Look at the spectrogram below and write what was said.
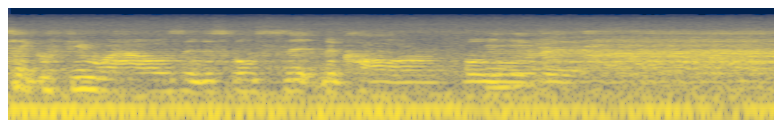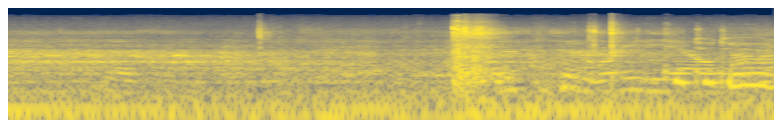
take a few hours and just go sit in the car for a little bit. Just listen to the radio. Doo-doo.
